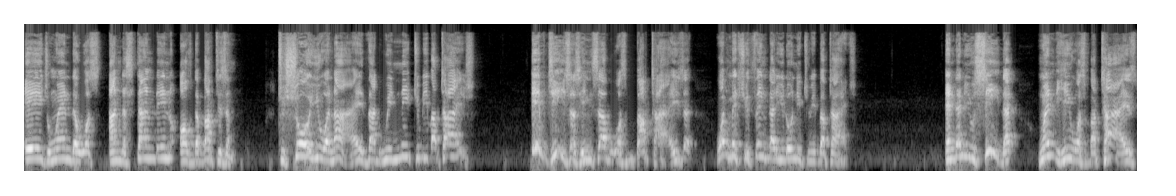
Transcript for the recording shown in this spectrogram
age when there was understanding of the baptism to show you and I that we need to be baptized. If Jesus himself was baptized, what makes you think that you don't need to be baptized? And then you see that when he was baptized,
